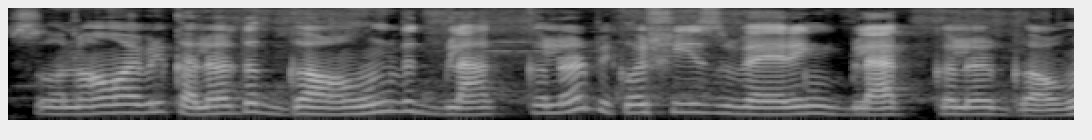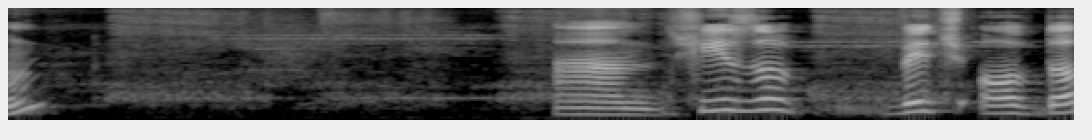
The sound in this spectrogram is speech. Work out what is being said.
So now I will color the gown with black color because she is wearing black color gown. And she is the witch of the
